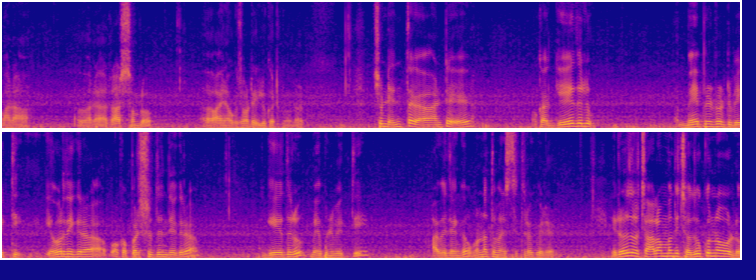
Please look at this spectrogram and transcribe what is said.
మన మన రాష్ట్రంలో ఆయన ఒక చోట ఇల్లు కట్టుకుని ఉన్నాడు. చూడండి ఎంతగా అంటే ఒక గేదెలు మేపినటువంటి వ్యక్తి ఎవరి దగ్గర ఒక పరిశుద్ధుని దగ్గర గేదెలు మేపిన వ్యక్తి ఆ విధంగా ఉన్నతమైన స్థితిలోకి వెళ్ళాడు. ఈ రోజుల్లో చాలామంది చదువుకున్న వాళ్ళు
